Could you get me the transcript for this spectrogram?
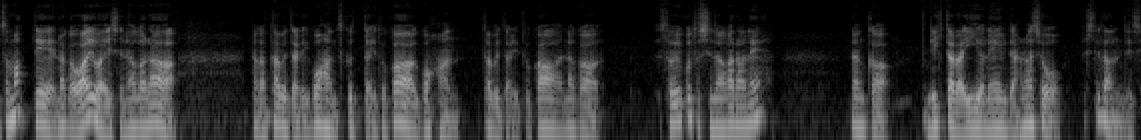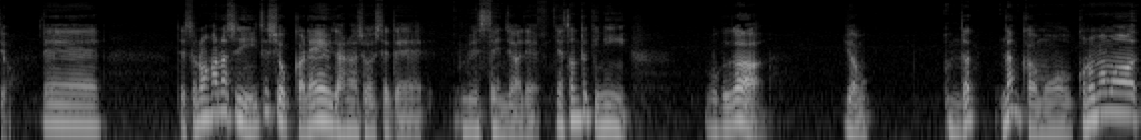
集まって、なんかワイワイしながら、なんか食べたり、ご飯作ったりとか、ご飯食べたりとか、なんか、そういうことしながらね、なんか、できたらいいよね、みたいな話をしてたんですよ。で、で、その話いつしよっかね、みたいな話をしてて、メッセンジャーで。で、その時に、僕が、いや、もう、だ、なんかもう、このまま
